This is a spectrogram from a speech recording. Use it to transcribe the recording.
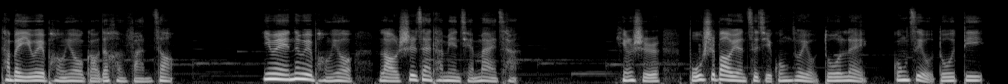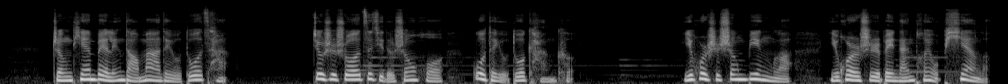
他被一位朋友搞得很烦躁，因为那位朋友老是在他面前卖惨，平时不是抱怨自己工作有多累，工资有多低，整天被领导骂得有多惨。就是说自己的生活过得有多坎坷，一会儿是生病了，一会儿是被男朋友骗了，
